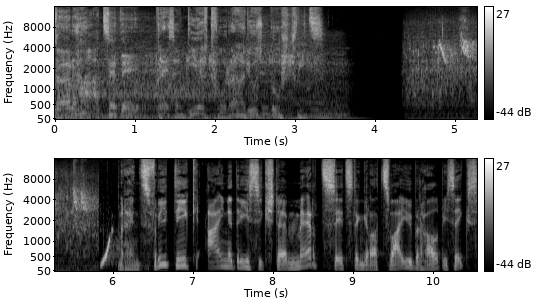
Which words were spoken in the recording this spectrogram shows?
Der HCD. Präsentiert von Radio Südostschweiz. Wir haben es Freitag, 31. März, jetzt gerade zwei über halb sechs.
